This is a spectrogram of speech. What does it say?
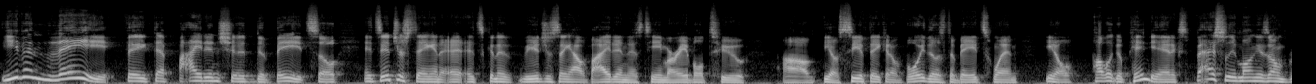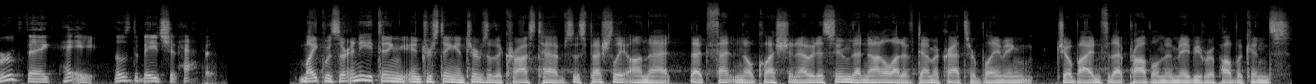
even they think that Biden should debate. So it's interesting, and it's going to be interesting how Biden and his team are able to, uh, you know, see if they can avoid those debates when you know public opinion, especially among his own group, think, hey, those debates should happen. Mike, was there anything interesting in terms of the crosstabs, especially on that that fentanyl question? I would assume that not a lot of Democrats are blaming Joe Biden for that problem, and maybe Republicans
